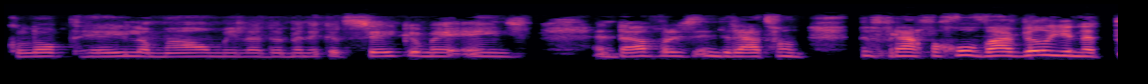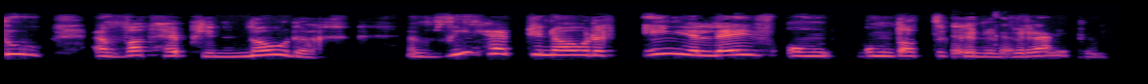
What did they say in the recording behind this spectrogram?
klopt helemaal, Mila. Daar ben ik het zeker mee eens. En daarvoor is inderdaad van de vraag van, goh, waar wil je naartoe? En wat heb je nodig? En wie heb je nodig in je leven om, om dat te kunnen bereiken?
